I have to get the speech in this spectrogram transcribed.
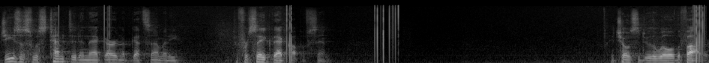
Jesus was tempted in that Garden of Gethsemane to forsake that cup of sin. He chose to do the will of the Father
